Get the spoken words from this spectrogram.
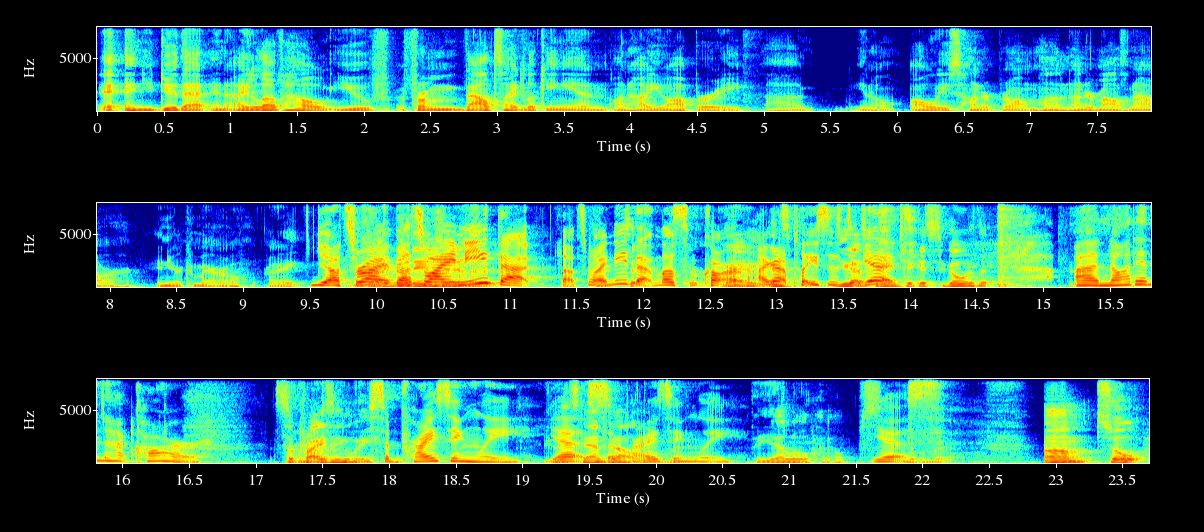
And you do that, and I love how you've, from the outside looking in, on how you operate. Uh, you know, always 100, per- 100 miles an hour in your Camaro, right? Yeah, that's You got a right. That's why I need that. That's why I need that muscle car. Right. I got places to get. tickets to go with it. Uh, not in that car. Surprisingly, Surprisingly, yes, stands out a little bit. surprisingly, the yellow helps. Yes. A little bit. Um, so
